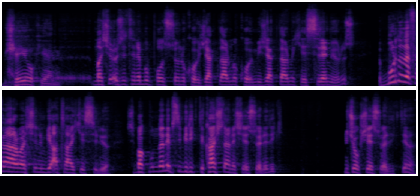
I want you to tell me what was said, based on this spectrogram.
bir şey yok yani. maçın özetine bu pozisyonu koyacaklar mı, koymayacaklar mı kestiremiyoruz. Burada da Fenerbahçe'nin bir hata kesiliyor. Şimdi bak bunların hepsi birikti. Kaç tane şey söyledik? Birçok şey söyledik değil mi?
